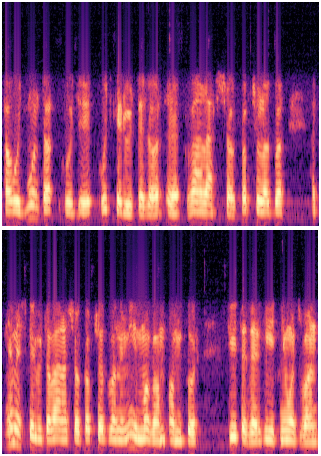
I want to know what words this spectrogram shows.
ahogy mondta, hogy hogy került ez a vállással kapcsolatba, hát nem ez került a vállással kapcsolatban, hanem én magam, amikor 2007-8-ban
